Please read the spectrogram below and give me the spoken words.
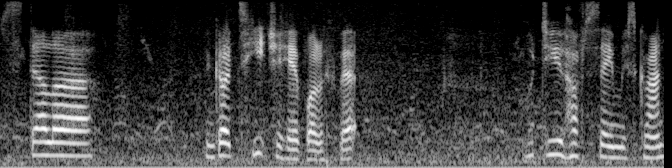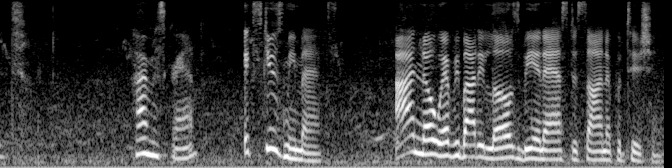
Stella. We got a teacher here by the look of it. What do you have to say, Miss Grant? Hi, Miss Grant. Excuse me, Max. I know everybody loves being asked to sign a petition.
